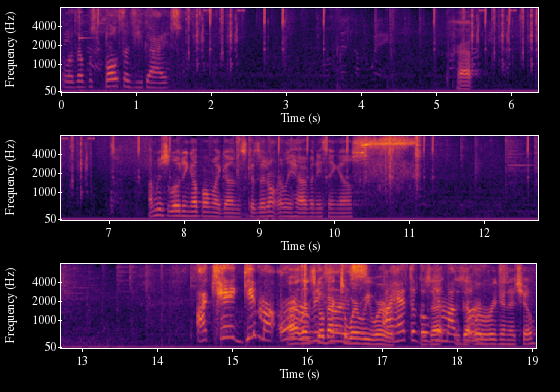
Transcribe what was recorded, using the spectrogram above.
Well, that was both of you guys. Crap. I'm just loading up all my guns because I don't really have anything else. I can't get my armor. Alright, let's go back to where we were. I had to go is that, get my is that where we're gonna chill?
